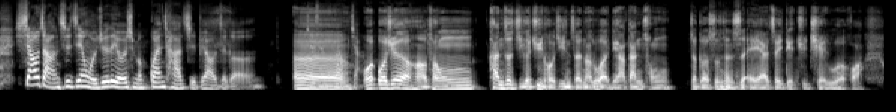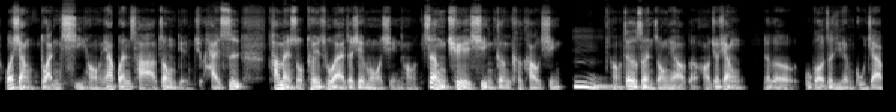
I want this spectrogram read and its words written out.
消长之间，我觉得有什么观察指标？这个呃，我我觉得哈，从看这几个巨头竞争呢，如果你要单从这个生成式 AI 这一点去切入的话，我想短期哈要观察重点就还是他们所推出来的这些模型哈，正确性跟可靠性，嗯，好，这个是很重要的哈，就像。那个 Google 这几天股价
